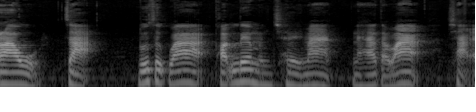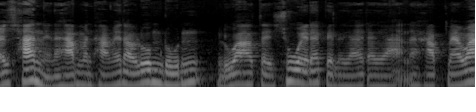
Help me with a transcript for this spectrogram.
เราจะรู้สึกว่าพล็อตเรื่องมันเชยมากนะฮะแต่ว่า ฉากแอคชั่นเนี่ยนะครับมันทำให้เราร่วมลุ้นหรือว่าเอาใจช่วยได้เป็นระยะระยะนะครับ แม้ว่า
